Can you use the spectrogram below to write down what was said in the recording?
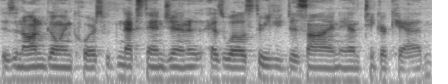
is an ongoing course with NextEngine as well as 3D design and Tinkercad.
